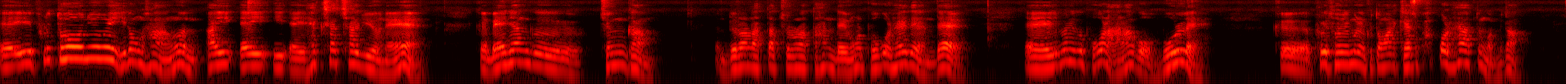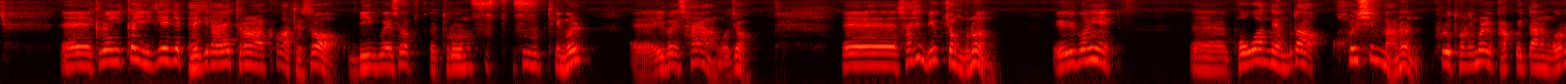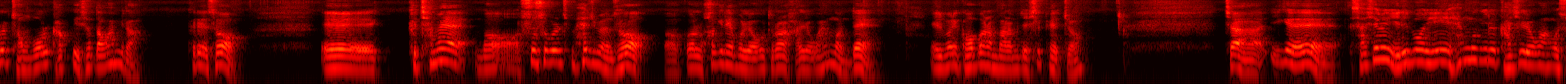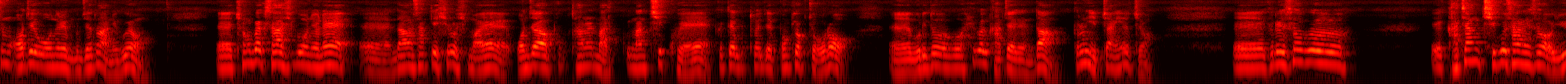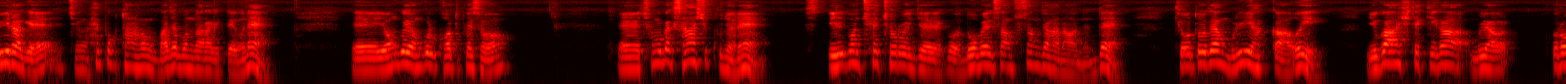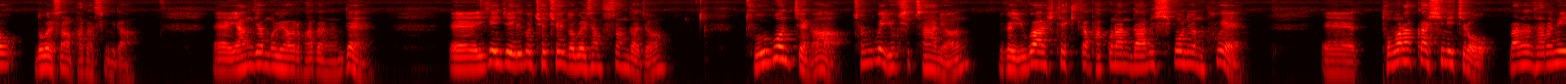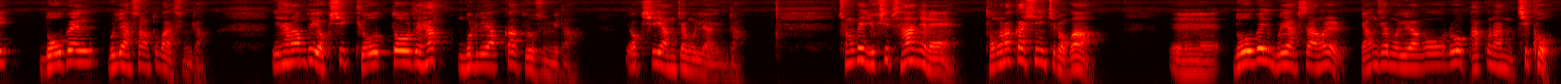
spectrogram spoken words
에, 이 플루토늄의 이동 사항은 IAEA 핵사찰위원회에 그 매년 그 증감 늘어났다 줄어났다 하는 내용을 보고를 해야 되는데 에, 일본이 그 보고를 안 하고 몰래 그 플루토늄을 그동안 계속 확보를 해왔던 겁니다. 에, 그러니까 이게 이제 백일화에 드러날 것 같아서 미국에서 들어오는 수, 수습 팀을 에, 일본이 사양한 거죠. 에, 사실 미국 정부는 일본이 에, 보고한 내용보다 훨씬 많은 플루토늄을 갖고 있다는 것을 정보를 갖고 있었다고 합니다. 그래서 에, 그참에 뭐 수습을 좀 해주면서 어, 그걸 확인해 보려고 들어가려고 한 건데 일본이 거부하는 바람에 이제 실패했죠. 자, 이게 사실은 일본이 핵무기를 가지려고 한 것은 어제 오늘의 문제도 아니고요. 1945년에 나가사키 히로시마에 원자 폭탄을 맞고 난 직후에 그때부터 이제 본격적으로 에, 우리도 그 핵을 가져야 된다 그런 입장이었죠. 에, 그래서 그 에, 가장 지구상에서 유일하게 지금 핵폭탄을 한번 맞아본 나라이기 때문에 에, 연구에 연구를 거듭해서 1949년에 일본 최초로 이제 그 노벨상 수상자가 나왔는데 교토대학 물리학과의 유가 히데키가 물리학으로 노벨상을 받았습니다. 에, 양자 물리학으로 받았는데 에, 이게 이제 일본 최초의 노벨상 수상자죠. 두 번째가 1964년 그러니까 유가 히데키가 받고 난 다음에 15년 후에 에, 토모나카 시니치로라는 사람이 노벨 물리학상을 또 받았습니다. 이 사람도 역시 교토대학 물리학과 교수입니다. 역시 양자 물리학입니다. 1964년에 토모나카 시니치로가 에, 노벨 물리학상을 양자 물리학으로 받고 난 직후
